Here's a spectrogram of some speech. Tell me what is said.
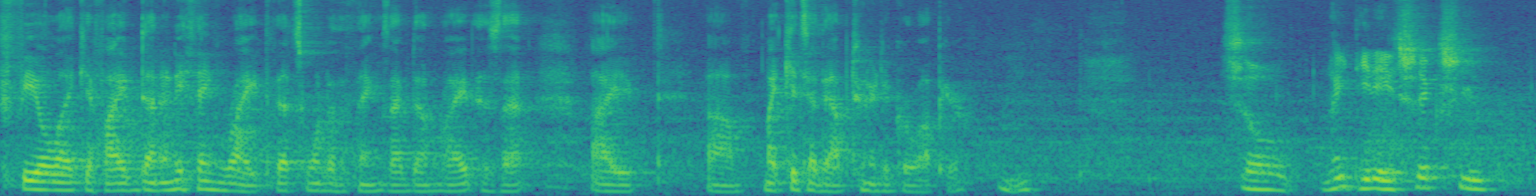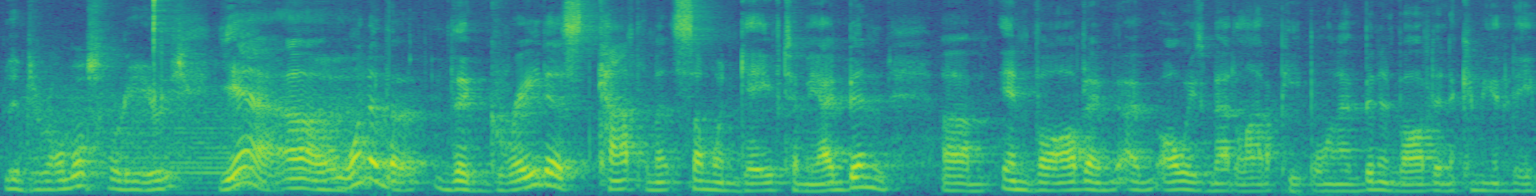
feel like if I've done anything right, that's one of the things I've done right is that I, um, my kids had the opportunity to grow up here. Mm-hmm. So, 1986, you lived here almost 40 years. Yeah, uh, one of the the greatest compliments someone gave to me. I've been um, involved. I've, I've always met a lot of people, and I've been involved in the community,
